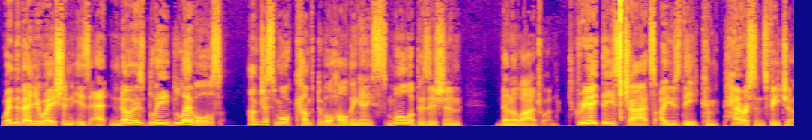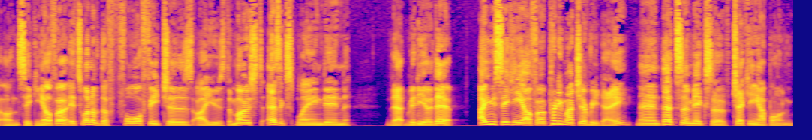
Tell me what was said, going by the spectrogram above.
When the valuation is at nosebleed levels, I'm just more comfortable holding a smaller position than a large one. To create these charts, I use the comparisons feature on Seeking Alpha. It's one of the four features I use the most, as explained in that video there. I use Seeking Alpha pretty much every day, and that's a mix of checking up on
